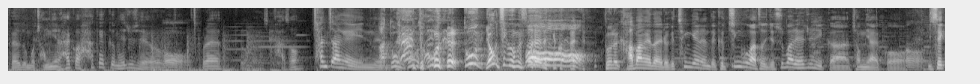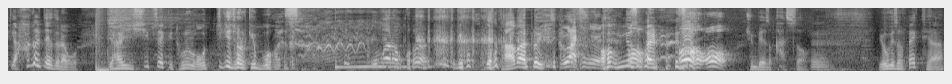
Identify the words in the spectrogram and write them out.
그래도 뭐 정리는 할 거 하게끔 해주세요. 어. 그래. 그래서 가서 찬장에 있는 아, 돈, 돈, 돈을 돈! 영치금을 써야 돼. 어어어. 돈을 가방에다 이렇게 챙겼는데 그 친구 가서 이제 수발이 해주니까 정리할 거. 어. 이 새끼가 학을 떼더라고. 야 이 씹새끼 돈을 어떻게 저렇게 모았어? 5만 원 꺼라. 내가 다발로 있지. 그 와중에. 어, 음료수 어. 팔면서 어, 어. 준비해서 갔어. 음. 여기서 팩트야.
